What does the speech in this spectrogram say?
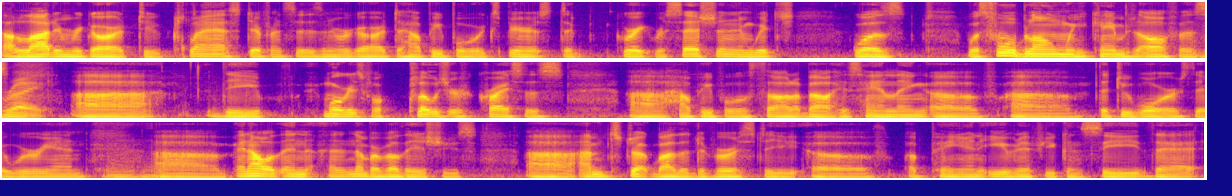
a lot in regard to class differences, in regard to how people experienced the Great Recession, in which was was full blown when he came into office. Right. Uh, the mortgage foreclosure crisis, uh, how people thought about his handling of uh, the two wars that we're in, um, and, all, and a number of other issues. Uh, I'm struck by the diversity of opinion, even if you can see that,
